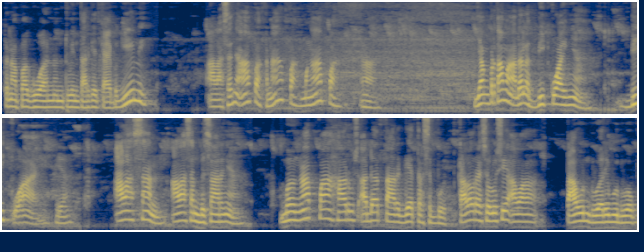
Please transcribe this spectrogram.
Kenapa gua nentuin target kayak begini? Alasannya apa? Kenapa? Mengapa? Nah, yang pertama adalah big why-nya. Big why ya alasan, alasan besarnya. Mengapa harus ada target tersebut? Kalau resolusi awal tahun 2021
